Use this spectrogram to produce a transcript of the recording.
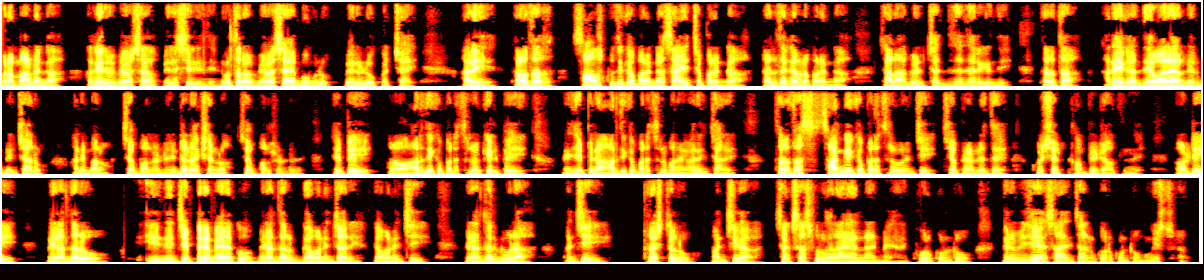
బ్రహ్మాండంగా అగరి వ్యవసాయం వెలిసిల్లింది. నూతన వ్యవసాయ భూములు వెలుగులోకి వచ్చాయి. అని తర్వాత సాంస్కృతిక పరంగా సాహిత్య పరంగా లలితకరణ పరంగా చాలా అభివృద్ధి జరిగింది. తర్వాత అనేక దేవాలయాలు నిర్మించారు అని మనం చెప్పాల్సి ఉంటుంది. ఇంట్రడక్షన్లో చెప్పాల్సి ఉంటుంది. చెప్పి మనం ఆర్థిక పరిస్థితిలోకి వెళ్ళిపోయి నేను చెప్పిన ఆర్థిక పరిస్థితులు మనం వివరించాలి. తర్వాత సాంఘిక పరిస్థితుల గురించి చెప్పినట్లయితే క్వశ్చన్ కంప్లీట్ అవుతుంది. కాబట్టి మీరందరూ ఈ నేను చెప్పిన మేరకు మీరందరూ గమనించాలి. గమనించి మీరందరికీ కూడా మంచి ప్రశ్నలు మంచిగా సక్సెస్ఫుల్గా రాయాలని కోరుకుంటూ మీరు విజయం సాధించాలని కోరుకుంటూ ముగిస్తున్నాను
